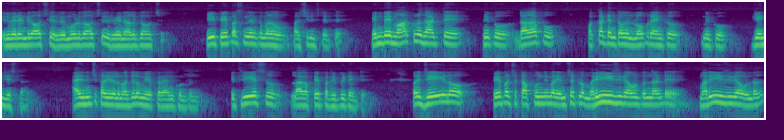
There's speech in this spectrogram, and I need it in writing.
ఇరవై రెండు కావచ్చు ఇరవై మూడు కావచ్చు ఇరవై నాలుగు కావచ్చు. ఈ పేపర్స్ని కనుక మనం పరిశీలించినట్టే ఎనభై మార్కులు దాటితే మీకు దాదాపు పక్కా టెన్ థౌసండ్ లోపు ర్యాంకు మీకు గెయిన్ చేస్తారు. ఐదు నుంచి పదివేల మధ్యలో మీ యొక్క ర్యాంక్ ఉంటుంది. ఈ త్రీ ఇయర్స్ లాగా పేపర్ రిపీట్ అయితే. మరి జేఈలో పేపర్ టఫ్ ఉంది మరి ఎంసెట్లో మరీ ఈజీగా ఉంటుందంటే మరీ ఈజీగా ఉండదు.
